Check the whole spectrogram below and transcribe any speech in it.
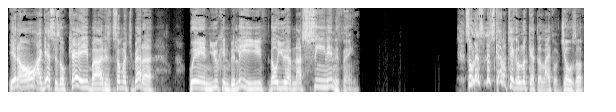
you know, I guess it's okay, but it's so much better when you can believe, though you have not seen anything. So let's, let's kind of take a look at the life of Joseph.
